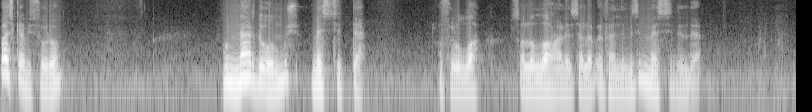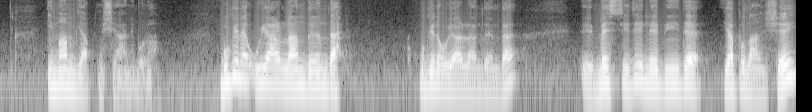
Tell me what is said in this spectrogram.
başka bir soru. Bu nerede olmuş? Mescitte. Resulullah sallallahu aleyhi ve sellem Efendimizin mescidinde. İmam yapmış yani bunu. Bugüne uyarlandığında, bugüne uyarlandığında e, Mescidi Nebi'de yapılan şey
